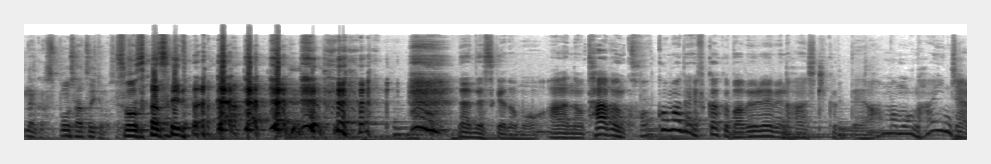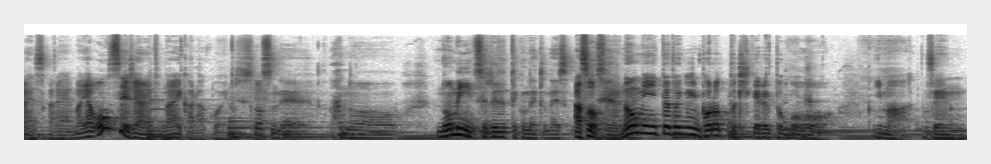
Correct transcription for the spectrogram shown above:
なんかスポンサーついてますスポンサーついてなんですけどもあの多分ここまで深くバブルレベルの話聞くってあんまもうないんじゃないですかね、まあ、いや音声じゃないとないからこういうのそうですね。あの飲みに連れてってくんないとないですね。あそうですね。飲みに行った時にポロッと聞けるとこを今全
